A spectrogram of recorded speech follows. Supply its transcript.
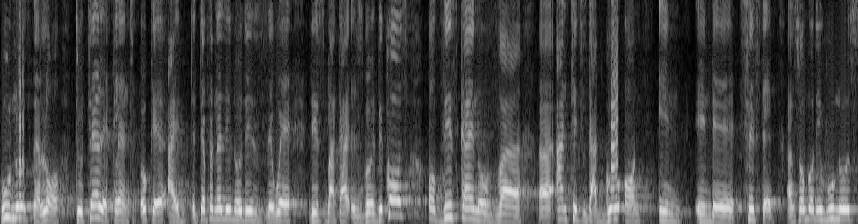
who knows the law, to tell a client, okay, I definitely know this is the way this matter is going because of this kind of uh, uh, antics that go on in in the system. And somebody who knows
